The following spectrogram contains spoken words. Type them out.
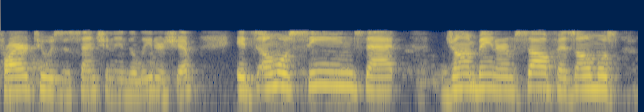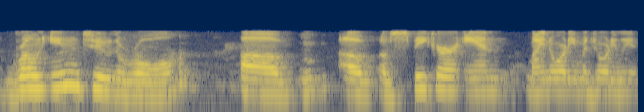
prior to his ascension into leadership. It almost seems that John Boehner himself has almost grown into the role of of, of speaker and minority majority leader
